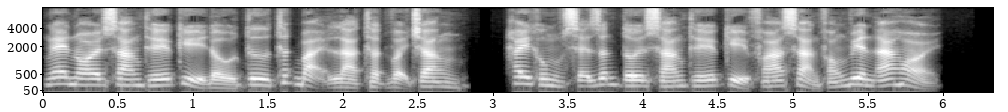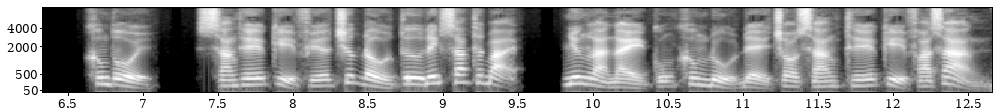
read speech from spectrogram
nghe nói sáng thế kỷ đầu tư thất bại là thật vậy chăng, hay không sẽ dẫn tới sáng thế kỷ phá sản phóng viên á hỏi. Không tồi, sáng thế kỷ phía trước đầu tư đích xác thất bại, nhưng là này cũng không đủ để cho sáng thế kỷ phá sản.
